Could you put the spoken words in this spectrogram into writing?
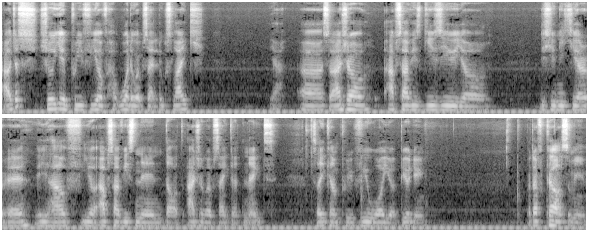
I'll just show you a preview of how, what the website looks like. Yeah. Uh, so Azure App Service gives you your this unique URL. You have your app service name dot azure website dot net, so you can preview what you're building. But of course, I mean,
